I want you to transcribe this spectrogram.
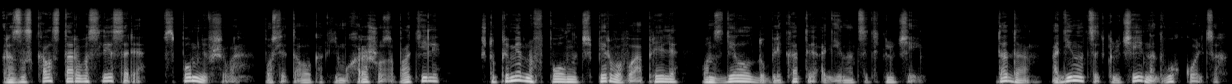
разыскал старого слесаря, вспомнившего, после того, как ему хорошо заплатили, что примерно в полночь 1 апреля он сделал дубликаты 11 ключей. Да-да, 11 ключей на двух кольцах.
